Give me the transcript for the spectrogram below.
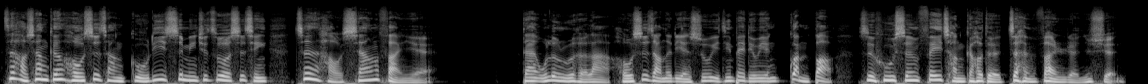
这好像跟侯市长鼓励市民去做的事情正好相反耶。但无论如何啦，侯市长的脸书已经被留言灌爆，是呼声非常高的战犯人选。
